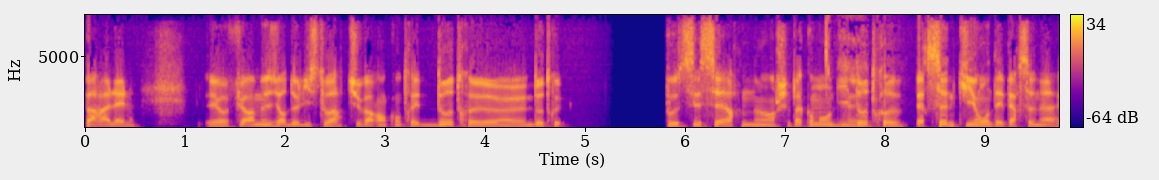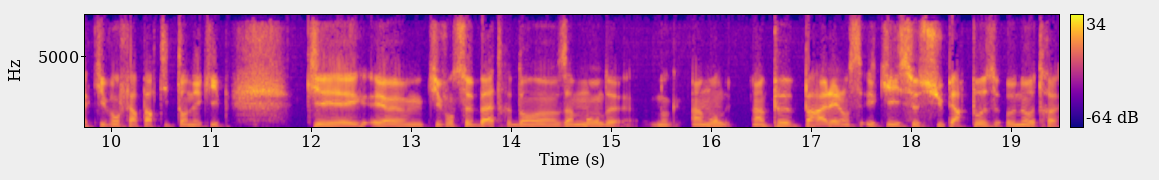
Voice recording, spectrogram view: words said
parallèle. Et au fur et à mesure de l'histoire, tu vas rencontrer d'autres euh, d'autres possesseurs, non, je sais pas comment on dit, d'autres personnes qui ont des personnages, qui vont faire partie de ton équipe, qui, est, qui vont se battre dans un monde, donc un monde un peu parallèle qui se superpose au nôtre,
